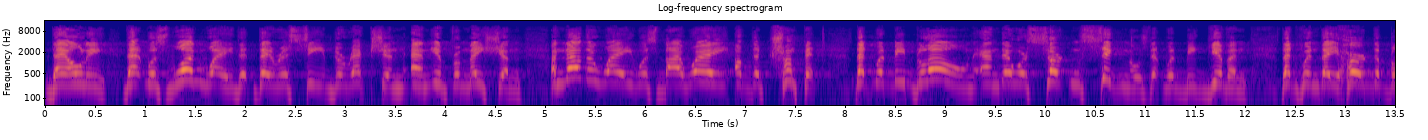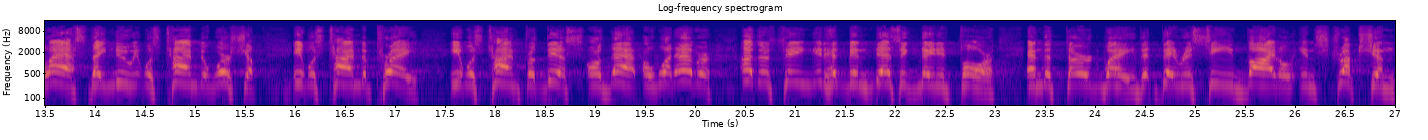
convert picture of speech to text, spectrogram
They only, that was one way that they received direction and information. Another way was by way of the trumpet that would be blown, and there were certain signals that would be given that when they heard the blast, they knew it was time to worship, it was time to pray, it was time for this or that or whatever other thing it had been designated for. And the third way that they received vital instruction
